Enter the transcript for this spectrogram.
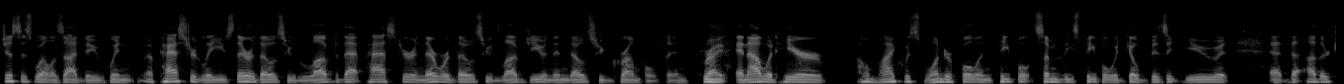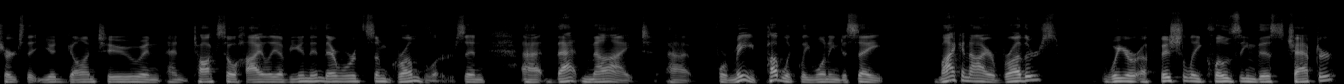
just as well as I do. When a pastor leaves, there are those who loved that pastor, and there were those who loved you, and then those who grumbled. And Right. and I would hear, "Oh, Mike was wonderful," and people, some of these people would go visit you at at the other church that you'd gone to, and and talk so highly of you. And then there were some grumblers, and uh, that night, uh, for me, publicly wanting to say, Mike and I are brothers. We are officially closing this chapter.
